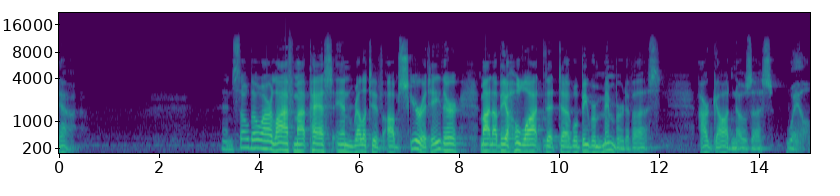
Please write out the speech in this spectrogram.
Yeah. And so, though our life might pass in relative obscurity, there might not be a whole lot that uh, will be remembered of us. Our God knows us well.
